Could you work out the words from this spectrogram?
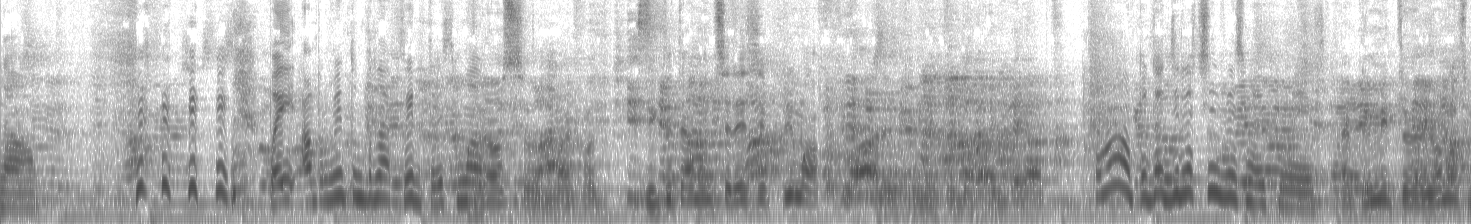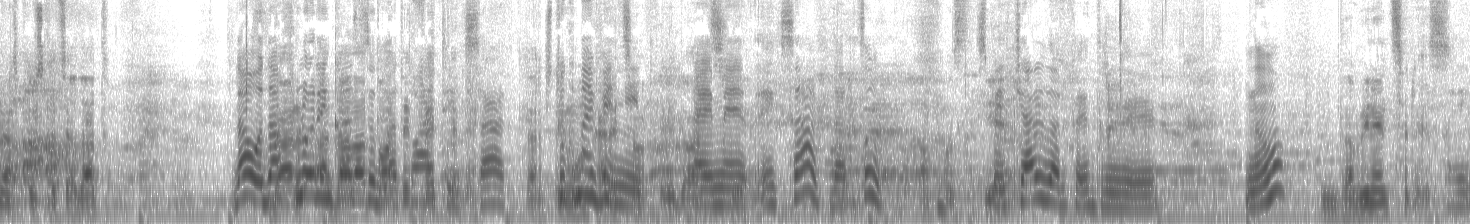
Da. păi, am primit un trandafir, trebuie să mă... vreau să mai văd. Din câte am înțeles, e prima floare primită de la împărat. Ah, pe dar de la cine vrei să mai primești? Ai primit, uh, Ionuț mi-a spus că ți-a dat. Da, o da Dar flori a în dat la casă, toate la toate, fetele. exact. Dar și tu când primul ai care venit? ți-a oferit doar Ai ție. me- Exact, dar tu. A fost ție. Special doar pentru mine. Nu? Da, bineînțeles. Păi,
